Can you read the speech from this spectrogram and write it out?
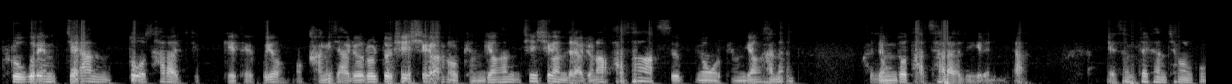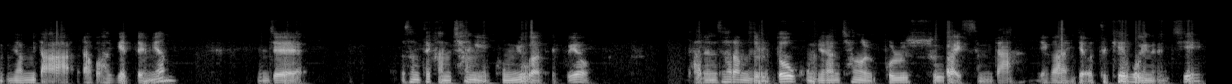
프로그램 제한도 사라지게 되고요. 뭐 강의 자료를 또 실시간으로 변경한 실시간 자료나 화상학습용으로 변경하는 과정도 다 사라지게 됩니다. 예, 선택한 창을 공유합니다. 라고 하게 되면, 이제 선택한 창이 공유가 되고요. 다른 사람들도 공유한 창을 볼 수가 있습니다. 얘가 이제 어떻게 보이는지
